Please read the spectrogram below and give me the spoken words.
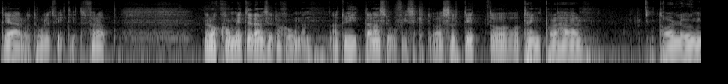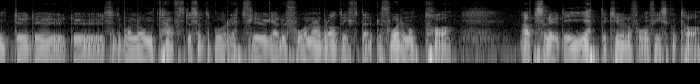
det är otroligt viktigt. För att när du har kommit till den situationen, att du hittar en stor fisk. Du har suttit och, och tänkt på det här. Tar lugnt, du, du, du sätter på en lång tafs, du sätter på rätt fluga, du får några bra drifter, du får den att ta. Absolut, det är jättekul att få en fisk att ta.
